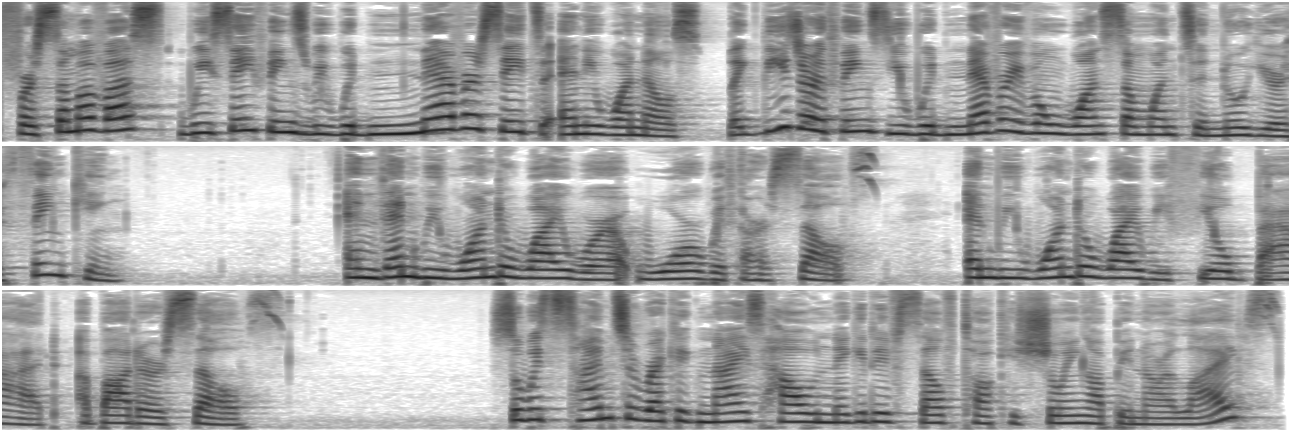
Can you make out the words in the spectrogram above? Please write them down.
for some of us, we say things we would never say to anyone else. Like these are things you would never even want someone to know you're thinking. And then we wonder why we're at war with ourselves. And we wonder why we feel bad about ourselves. So it's time to recognize how negative self talk is showing up in our lives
